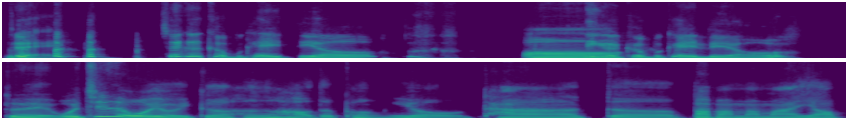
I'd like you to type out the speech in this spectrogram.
对，这个可不可以丢？哦，那个可不可以留？对，我记得我有一个很好的朋友，他的爸爸妈妈要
